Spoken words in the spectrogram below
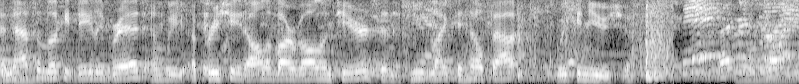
And that's a look at Daily Bread, and we appreciate all of our volunteers. And if you'd like to help out, we can use you. Thanks for joining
